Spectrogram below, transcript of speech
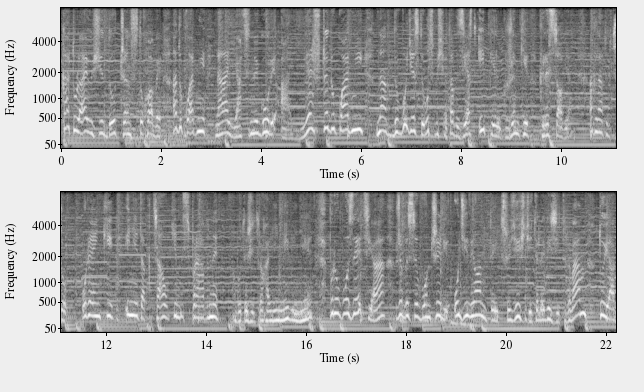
katulają się do Częstochowy, a dokładnie na Jasne Góry, a jeszcze dokładniej na 28 Światowy Zjazd i Pielgrzymki Kresowian. A dla tych, co u ręki i nie tak całkiem sprawny, bo też i trochę leniwi, nie? Propozycja, żeby sobie włączyli o 9.30 telewizji Trwam, tu jak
